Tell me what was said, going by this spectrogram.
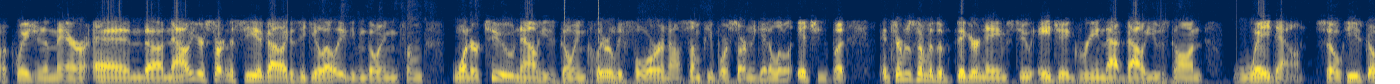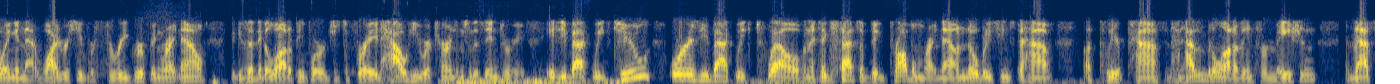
equation in there. And uh, now you're starting to see a guy like Ezekiel Elliott even going from one or two. Now he's going clearly four, and now some people are starting to get a little itchy. But in terms of some of the bigger names too, AJ Green, that value has gone way down. So he's going in that wide receiver three grouping right now because I think a lot of people are just afraid how he returns into this injury. Is he back week two or is he back week 12? And I think that's a big problem right now. Nobody seems to have a clear path. and There hasn't been a lot of information, and that's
